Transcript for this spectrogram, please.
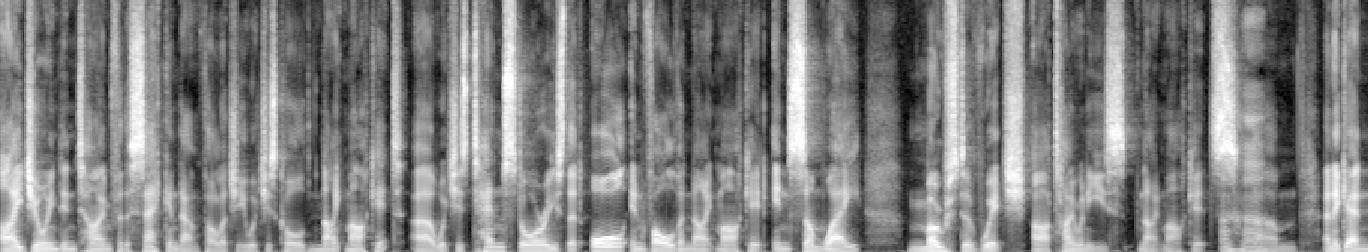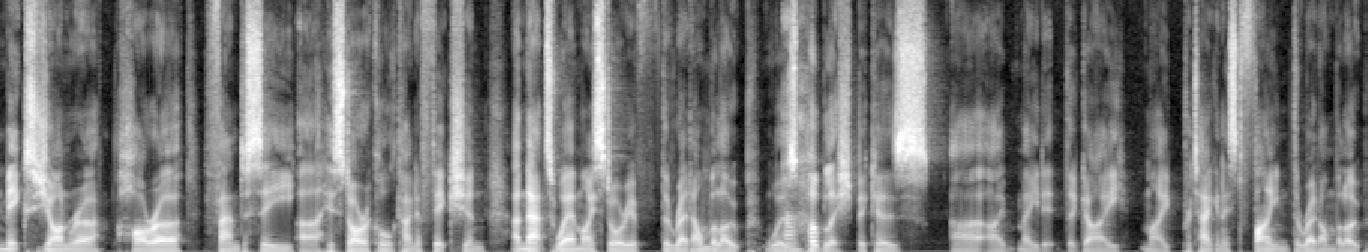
I joined in time for the second anthology, which is called Night Market, uh, which is 10 stories that all involve a night market in some way most of which are Taiwanese night markets. Um, and again, mixed genre, horror, fantasy, uh, historical kind of fiction. And that's where my story of the Red Envelope was published because uh, I made it the guy, my protagonist, find the red envelope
